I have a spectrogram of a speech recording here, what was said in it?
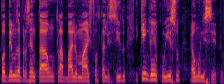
podemos apresentar um trabalho mais fortalecido e quem ganha com isso é o município.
